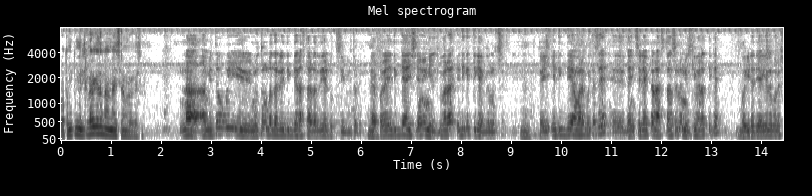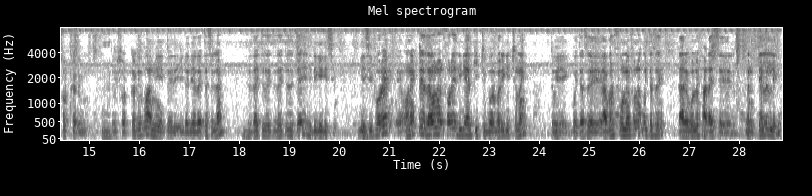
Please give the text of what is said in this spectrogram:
প্রথম কি মিল্কি গেছে না গেছে? না আমি তো ওই নতুন বাজারের এদিক দিয়ে রাস্তাটা দিয়ে ঢুকছি ভিতরে। এরপরে এদিক দিয়ে আইসি আমি মিল্কি ভাড়া এদিকের থেকে একজন তো এদিক দিয়ে আমার কইতাছে ডাইন সাইডে একটা রাস্তা ছিল মিল্কি ভাড়ার থেকে ওই এটা দিয়ে গেলে বলে শর্টকাট হইব। তো শর্টকাট হইব আমি তো এটা দিয়ে যাইতেছিলাম। তো যাইতে যাইতে যাইতে যাইতে এদিকে গেছি। গেছি পরে অনেকটা যাওয়ানোর পরে এদিকে আর কিচ্ছু ঘর বাড়ি কিচ্ছু নাই। তো কইতাছে আবার ফোনে ফোনে কইতাছে কারে বলে ফাটাইছে তেলের লেগে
